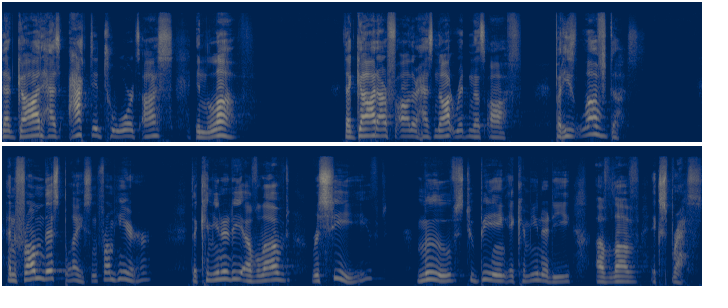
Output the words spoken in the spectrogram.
that God has acted towards us in love. That God our Father has not written us off, but He's loved us. And from this place and from here, the community of loved received moves to being a community of love expressed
